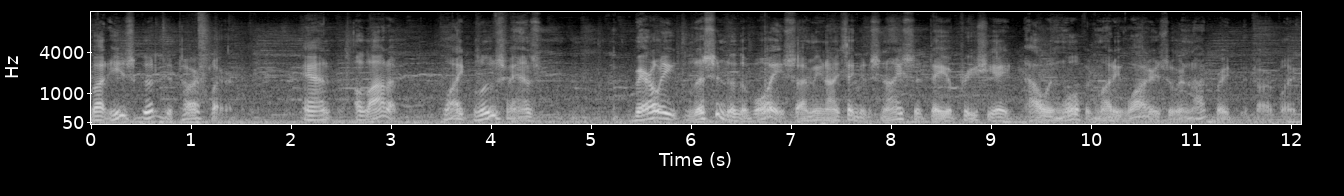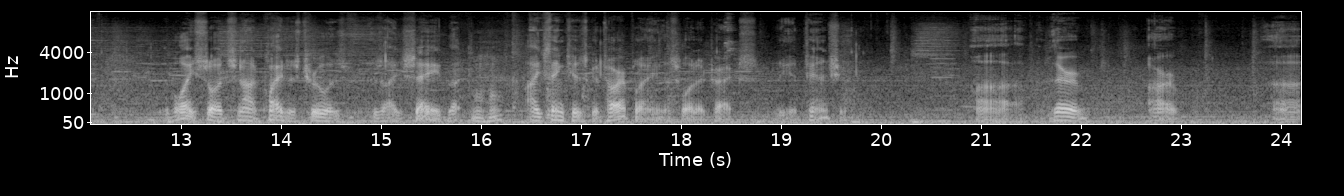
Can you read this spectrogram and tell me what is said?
But he's a good guitar player. And a lot of white blues fans barely listen to the voice. I mean, I think it's nice that they appreciate Howling Wolf and Muddy Waters, who are not great guitar players. The voice, so it's not quite as true as, as I'd say, but I think his guitar playing is what attracts the attention. Uh, there are uh,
